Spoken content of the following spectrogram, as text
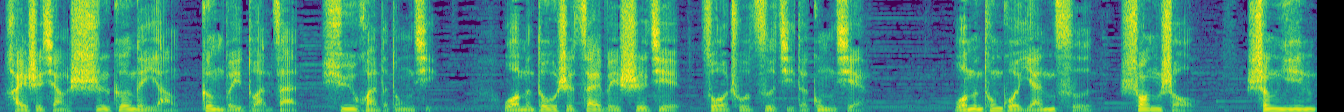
还是像诗歌那样更为短暂、虚幻的东西。我们都是在为世界做出自己的贡献。我们通过言辞、双手、声音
